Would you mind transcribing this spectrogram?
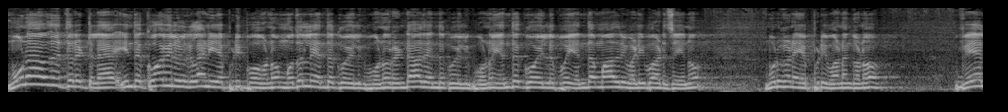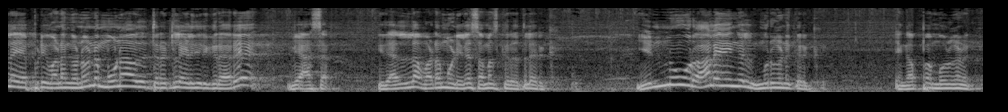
மூணாவது திரட்டில் இந்த கோவில்களுக்கெல்லாம் நீ எப்படி போகணும்? முதல்ல எந்த கோயிலுக்கு போகணும்? ரெண்டாவது எந்த கோயிலுக்கு போகணும்? எந்த கோயிலில் போய் எந்த மாதிரி வழிபாடு செய்யணும்? முருகனை எப்படி வணங்கணும்? வேலை எப்படி வணங்கணும்னு மூணாவது திரட்டில் எழுதியிருக்கிறாரு வியாசர். இதெல்லாம் வடமொழியில் சமஸ்கிருதத்தில் இருக்குது எண்ணூறு ஆலயங்கள் முருகனுக்கு இருக்குது எங்கள் அப்பா முருகனுக்கு.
